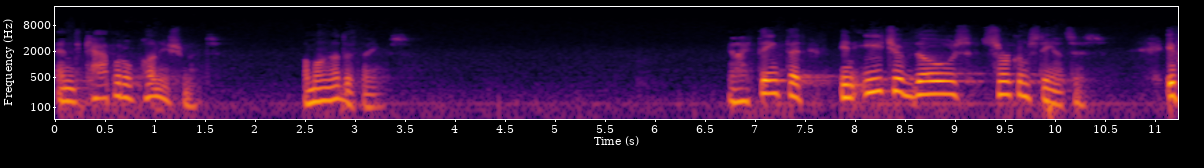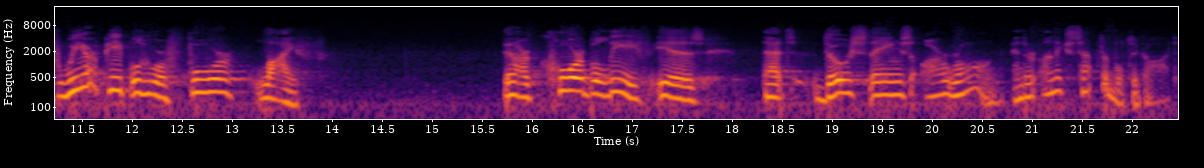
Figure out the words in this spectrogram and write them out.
and capital punishment, among other things. And I think that in each of those circumstances, if we are people who are for life, then our core belief is that those things are wrong and they're unacceptable to God.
